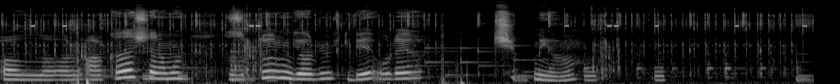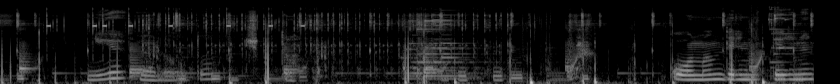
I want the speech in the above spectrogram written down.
Allah Allah arkadaşlar ama zıplıyorum gördüğünüz gibi oraya çıkmıyor. Niye öyle oldu? Çıktı. Ormanın derinliklerinin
